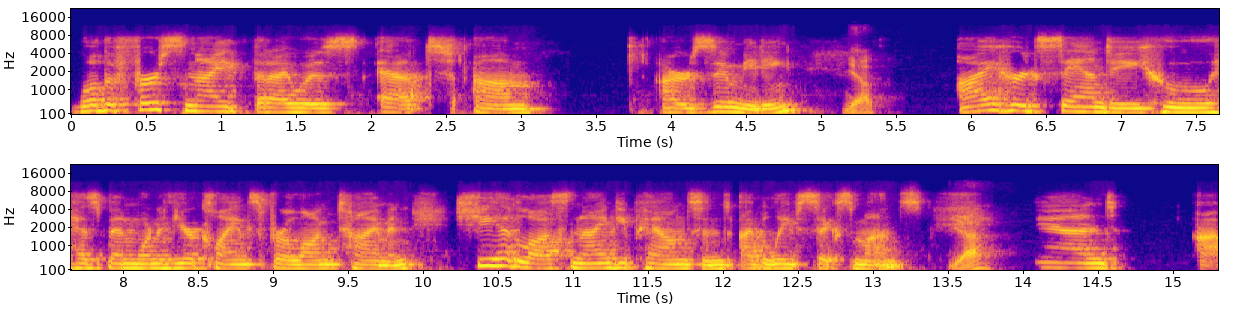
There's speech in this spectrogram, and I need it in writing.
Well the first night that i was at um, our Zoom meeting. Yep. I heard Sandy, who has been one of your clients for a long time, and she had lost 90 pounds in, I believe, six months. Yeah. And uh,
